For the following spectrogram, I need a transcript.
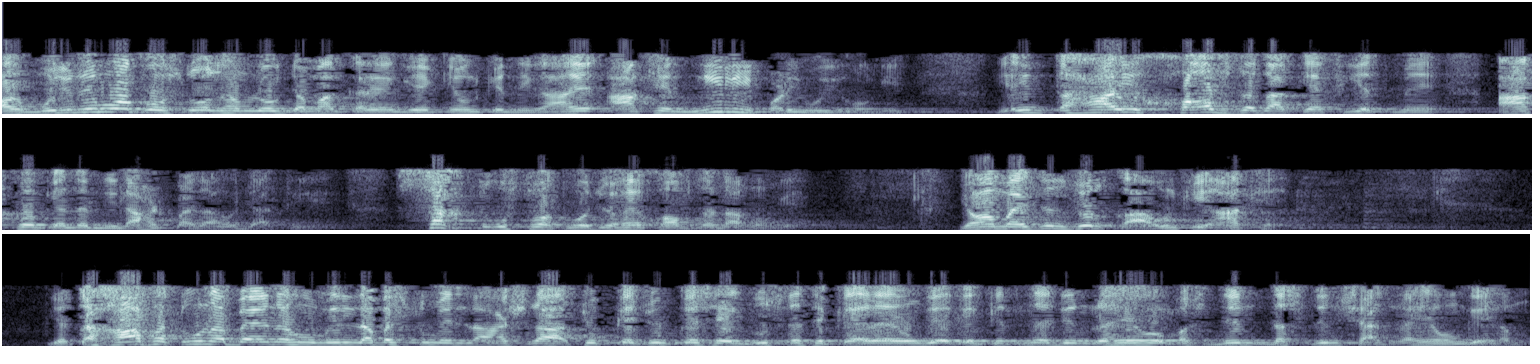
और मुजरिमों को उस रोज हम लोग जमा करेंगे कि उनकी निगाहें आँखें नीली पड़ी हुई होंगी ये इंतहाई खौफजदा कैफियत में आँखों के अंदर नीलाहट पैदा हो जाती है। सख्त उस वक्त वो जो है खौफजदा होंगे। यौम जुर का उनकी आँखें। यतहाफतून बैन हूँ मिल लबस्तुम अशरा। चुपके चुपके से एक दूसरे से कह रहे होंगे कि कितने दिन रहे हो? बस दिन, दस दिन शायद रहे होंगे हम।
